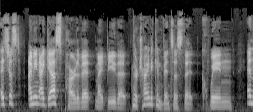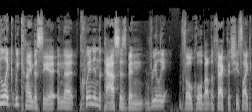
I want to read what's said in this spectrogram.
it's just, I mean, I guess part of it might be that they're trying to convince us that Quinn, and like, we kind of see it in that Quinn in the past has been really vocal about the fact that she's like,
